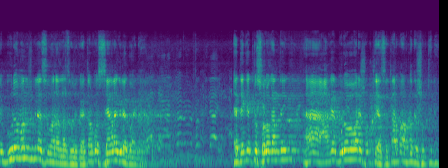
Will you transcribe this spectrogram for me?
এই বুড়ো মানুষগুলা সুমান আল্লাহ জোরে কয়, তারপর চ্যাংরা গুলা কয় না। এদিকে একটু স্লোগান দিই। হ্যাঁ আগের বুড়ো বাবার শক্তি আছে, তারপর আপনাদের শক্তি নেই।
